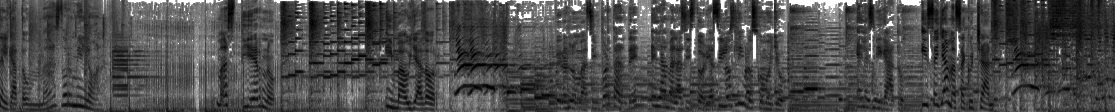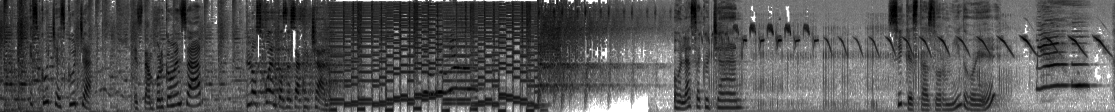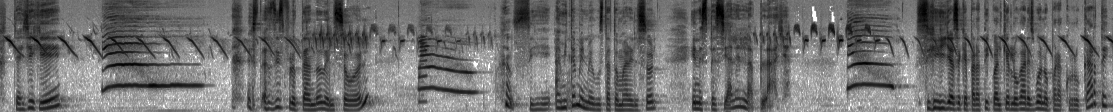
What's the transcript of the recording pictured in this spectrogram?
el gato más dormilón, más tierno y maullador. Pero lo más importante, él ama las historias y los libros como yo. Él es mi gato y se llama Sakuchan. Escucha, escucha. Están por comenzar los cuentos de Sakuchan. Hola, Sakuchan. Sí que estás dormido, ¿eh? Ya llegué. ¿Estás disfrutando del sol? Sí, a mí también me gusta tomar el sol, en especial en la playa. Sí, ya sé que para ti cualquier lugar es bueno para acurrucarte.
